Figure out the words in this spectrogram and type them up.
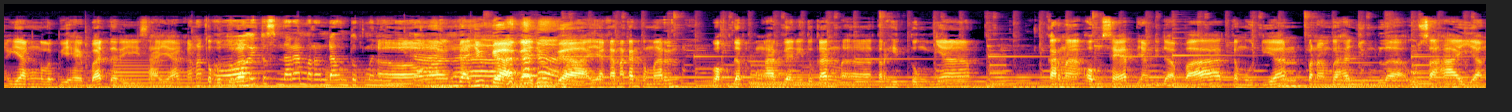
yang lebih hebat dari saya karena Oh, kebetulan itu sebenarnya merendah untuk uh, meninggikan. enggak juga enggak juga ya karena kan kemarin waktu dapat penghargaan itu kan uh, terhitungnya karena omset yang didapat kemudian penambahan jumlah usaha yang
